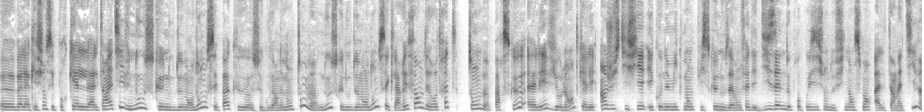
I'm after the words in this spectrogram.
Euh, bah, la question c'est pour quelle alternative? Nous, ce que nous demandons, c'est pas que ce gouvernement tombe. Nous, ce que nous demandons, c'est que la réforme des retraites tombe parce qu'elle est violente, qu'elle est injustifiée économiquement, puisque nous avons fait des dizaines de propositions de financement alternatives.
